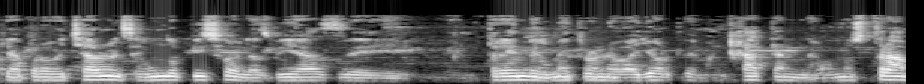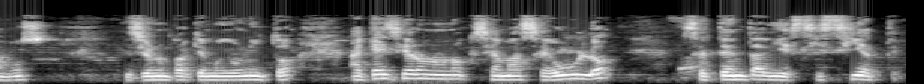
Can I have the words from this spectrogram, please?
que aprovecharon el segundo piso de las vías de tren del metro de Nueva York de Manhattan en algunos tramos. Hicieron un parque muy bonito. Acá hicieron uno que se llama Seulo 7017.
